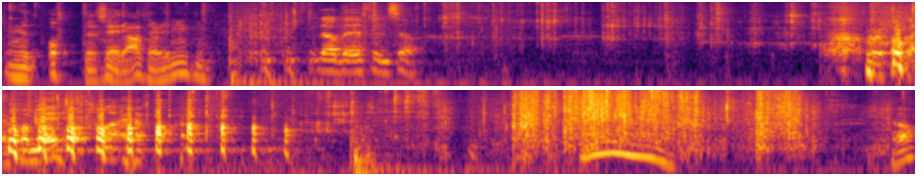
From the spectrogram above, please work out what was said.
Det er Åtte serier etter den. ikke? ja det er en stund siden. Får du komme på mer? Nei. Ja.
